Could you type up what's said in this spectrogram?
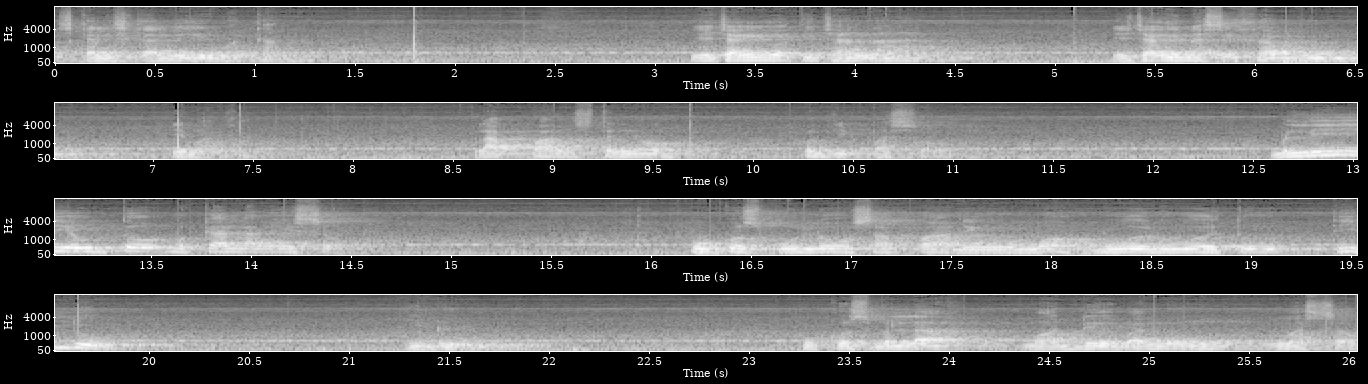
Sekali-sekali makan. Dia cari roti canai. Dia cari nasi khabu dia makan. Lapan setengah pergi pasar. Beli untuk bekalan esok. Pukul 10 siapa di rumah dua-dua tu tidur. Tidur pukul sebelah mak dia bangun masak.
